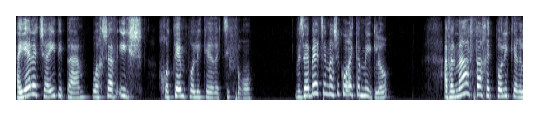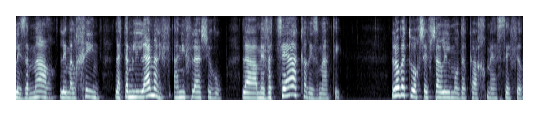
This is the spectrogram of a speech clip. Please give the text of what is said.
הילד שהייתי פעם הוא עכשיו איש, חותם פוליקר את ספרו. וזה בעצם מה שקורה תמיד, לא? אבל מה הפך את פוליקר לזמר, למלחין, לתמלילן הנפלא שהוא, למבצע הכריזמטי? לא בטוח שאפשר ללמוד על כך מהספר.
